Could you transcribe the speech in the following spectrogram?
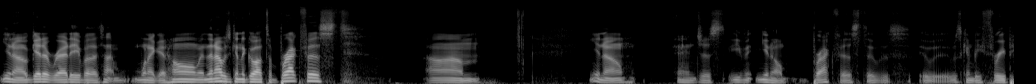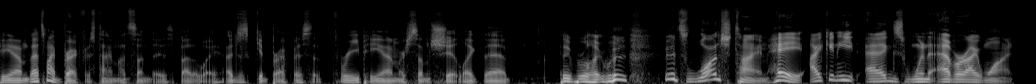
you know, get it ready by the time when I get home, and then I was gonna go out to breakfast. Um, you know, and just even you know breakfast. It was it, it was gonna be 3 p.m. That's my breakfast time on Sundays, by the way. I just get breakfast at 3 p.m. or some shit like that. People are like, it's lunchtime. Hey, I can eat eggs whenever I want.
